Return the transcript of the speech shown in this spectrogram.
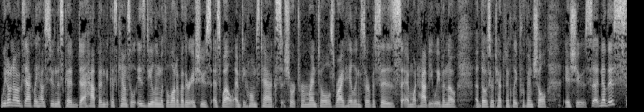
we don't know exactly how soon this could uh, happen because council is dealing with a lot of other issues as well empty homes tax, short term rentals, ride hailing services, and what have you, even though uh, those are technically provincial issues. Uh, now, this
